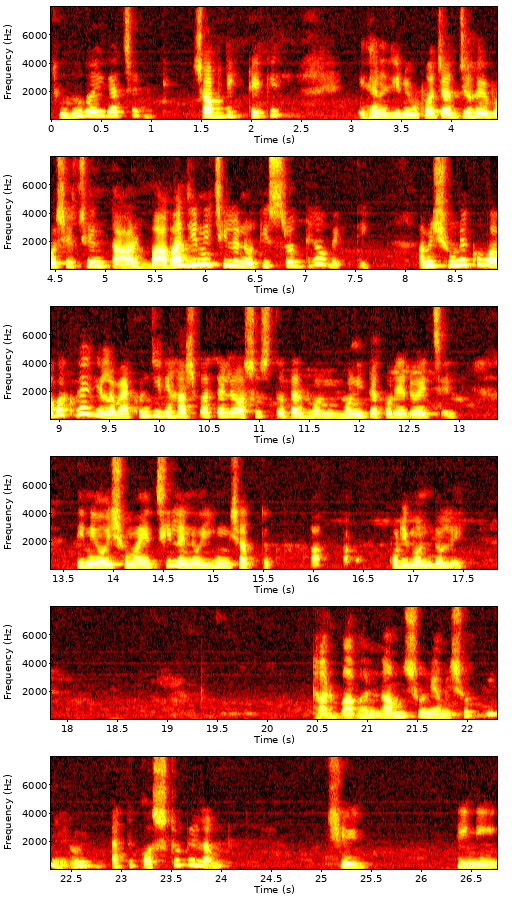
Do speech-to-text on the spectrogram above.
শুরু হয়ে গেছে সব দিক থেকে। এখানে যিনি উপাচার্য হয়ে বসেছেন, তার বাবা যিনি ছিলেন, অতি শ্রদ্ধেয় ব্যক্তি। আমি শুনে খুব অবাক হয়ে গেলাম। এখন যিনি হাসপাতালে অসুস্থতার ভন- ভনিতা করে রয়েছেন, তিনি ওই সময়ে ছিলেন ওই হিংসাত্মক পরিমণ্ডলে। তার বাবার নাম শুনে আমি সত্যি আমি এত কষ্ট পেলাম। সেই তিনি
